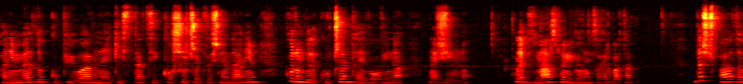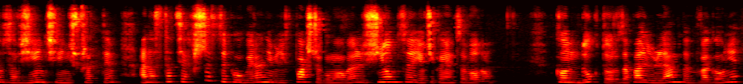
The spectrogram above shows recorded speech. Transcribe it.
pani Medlock kupiła na jakiejś stacji koszyczek ze śniadaniem, w którym były kurczęta i wołowina na zimno. Chleb z masłem i gorąca herbata. Deszcz padał zawzięciej niż przedtem, a na stacjach wszyscy poubierani byli w płaszcze gumowe, lśniące i ociekające wodą. Konduktor zapalił lampę w wagonie,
